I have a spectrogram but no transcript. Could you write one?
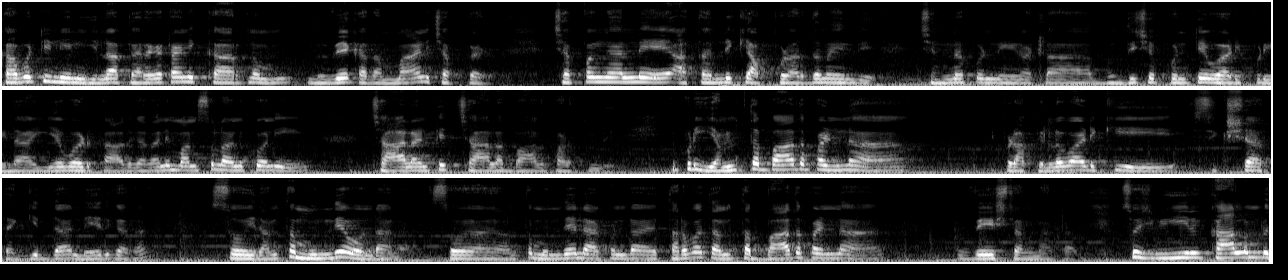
కాబట్టి నేను ఇలా పెరగటానికి కారణం నువ్వే కదమ్మా అని చెప్పాడు. చెప్పంగానే ఆ తల్లికి అప్పుడు అర్థమైంది చిన్నప్పుడు నేను అట్లా బుద్ధి చెప్పుంటే వాడు ఇప్పుడు ఇలా అయ్యేవాడు కాదు కదా అని మనసులో అనుకొని చాలా అంటే చాలా బాధపడుతుంది. ఇప్పుడు ఎంత బాధపడినా ఇప్పుడు ఆ పిల్లవాడికి శిక్ష తగ్గిద్దా? లేదు కదా. సో ఇదంతా ముందే ఉండాలి. సో అంత ముందే లేకుండా తర్వాత అంత బాధపడినా వేస్ట్ అనమాట సో ఈ కాలంలో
